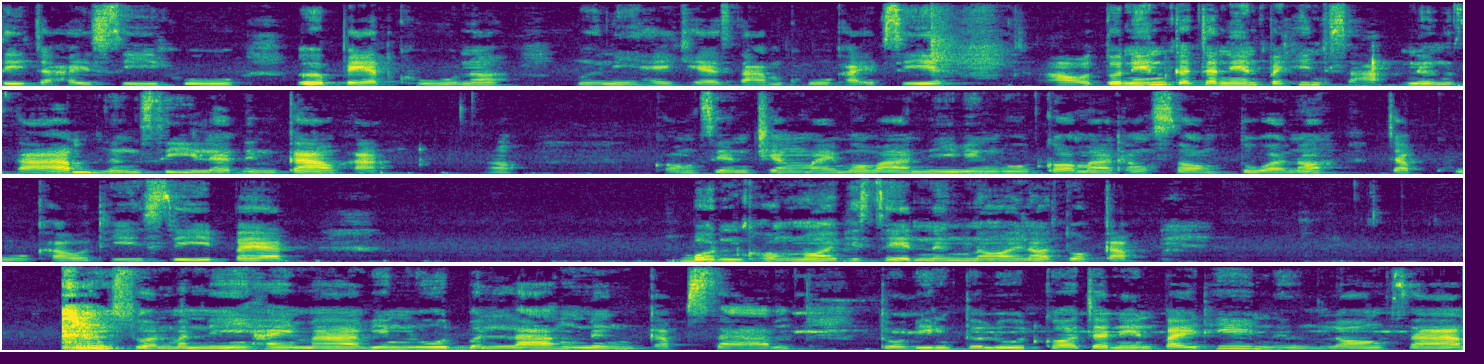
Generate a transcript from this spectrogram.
ติจะให้สี่คู่เออแปดคู่เนาะมื่อนี้ให้แค่สามคู่ค่ะ FC เอาตัวเน้นก็จะเน้นไปที่สหนึ่งสามหนึ่งสี่และหนึ่งเก้าค่ะเนาะของเซียนเชียงใหม่เมื่อวานนี้วิ่งรูดก็มาทั้งสองตัวเนาะจับคู่เขาที่48บนของนอยพิเศษหนึ่งนอยเนาะตัวกลับ ส่วนวันนี้ให้มาวิ่งรูดบนล่างหนึ่งกับสาม ตัววิ่งตัวลูดก็จะเน้นไปที่หนึ่งรองสาม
